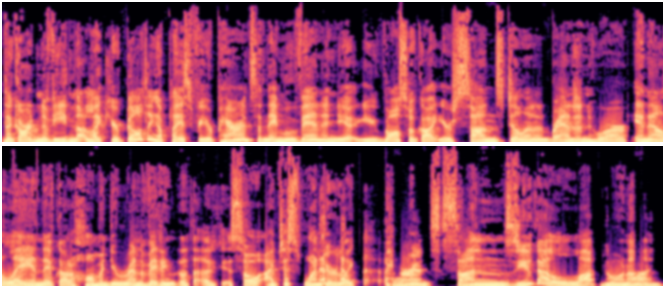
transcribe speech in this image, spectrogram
the Garden of Eden, like you're building a place for your parents and they move in and you, you've also got your sons, Dylan and Brandon, who are in LA and they've got a home and you're renovating. So I just wonder, like parents, sons, you got a lot going on.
